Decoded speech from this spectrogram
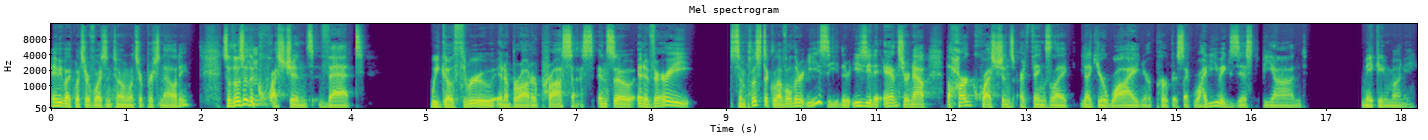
maybe like what's her voice and tone what's her personality so those are the mm-hmm. questions that we go through in a broader process and so at a very simplistic level they're easy. They're easy to answer. Now the hard questions are things like like your why and your purpose. Like why do you exist beyond making money?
